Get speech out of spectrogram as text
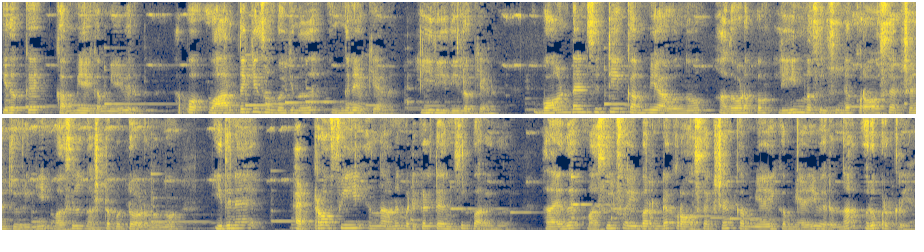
ഇതൊക്കെ കമ്മിയായി കമ്മിയായി വരും. അപ്പോൾ വാർദ്ധക്യം സംഭവിക്കുന്നത് ഇങ്ങനെയൊക്കെയാണ് ഈ രീതിയിലൊക്കെയാണ്. ബോൺ ഡെൻസിറ്റി കമ്മിയാവുന്നു അതോടൊപ്പം ലീൻ മസിൽസിന്റെ ക്രോസ് സെക്ഷൻ ചുരുങ്ങി മസിൽ നഷ്ടപ്പെട്ടു തുടങ്ങുന്നു. ഇതിനെ അട്രോഫി എന്നാണ് മെഡിക്കൽ ടേംസിൽ പറയുന്നത്. അതായത് മസിൽ ഫൈബറിന്റെ ക്രോസ് സെക്ഷൻ കമ്മിയായി കമ്മിയായി വരുന്ന ഒരു പ്രക്രിയ.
